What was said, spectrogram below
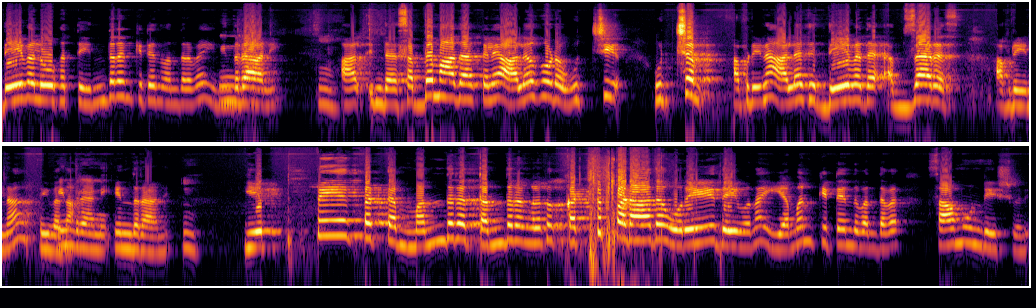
தேவலோகத்து இந்திரன் கிட்ட இருந்து வந்தவ இந்திராணி. இந்த சப்த மாதாக்களே அழகோட உச்சி உச்சம் அப்படின்னா அழகு தேவதை அப்சாரஸ் அப்படின்னா இந்திராணி. இந்திராணி. எப்பேற்பட்ட மந்திர தந்திரங்களுக்கு கட்டுப்படாத ஒரே தெய்வம் தான் யமன் கிட்ட இருந்து வந்தவ சாமுண்டீஸ்வரி.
